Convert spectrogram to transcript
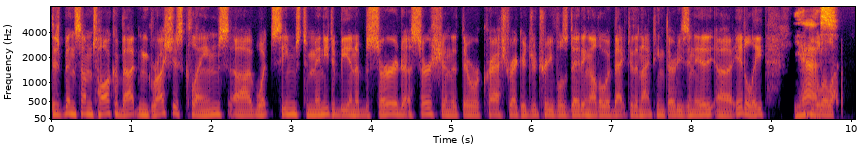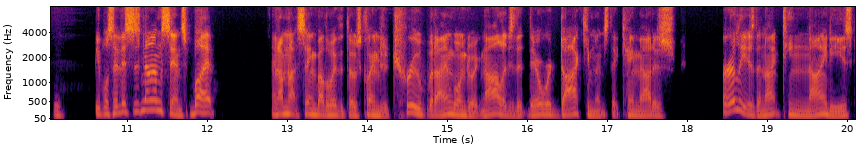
there's been some talk about, in Grusch's claims, uh, what seems to many to be an absurd assertion that there were crash wreckage retrievals dating all the way back to the 1930s in uh, Italy. Yes. People, people say this is nonsense, but and I'm not saying, by the way, that those claims are true, but I am going to acknowledge that there were documents that came out as early as the 1990s.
